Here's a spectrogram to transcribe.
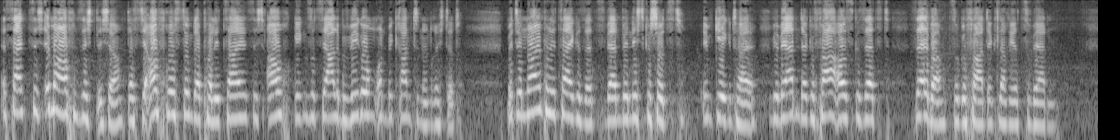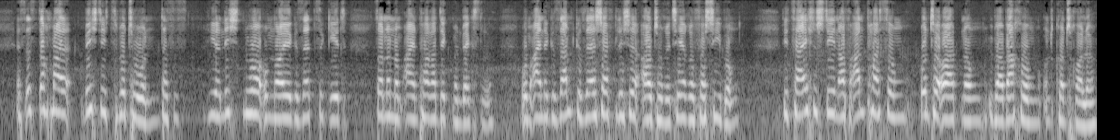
Es zeigt sich immer offensichtlicher, dass die Aufrüstung der Polizei sich auch gegen soziale Bewegungen und Migrantinnen richtet. Mit dem neuen Polizeigesetz werden wir nicht geschützt. Im Gegenteil, wir werden der Gefahr ausgesetzt, selber zur Gefahr deklariert zu werden. Es ist doch mal wichtig zu betonen, dass es hier nicht nur um neue Gesetze geht, sondern um einen Paradigmenwechsel, um eine gesamtgesellschaftliche autoritäre Verschiebung. Die Zeichen stehen auf Anpassung, Unterordnung, Überwachung und Kontrolle.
